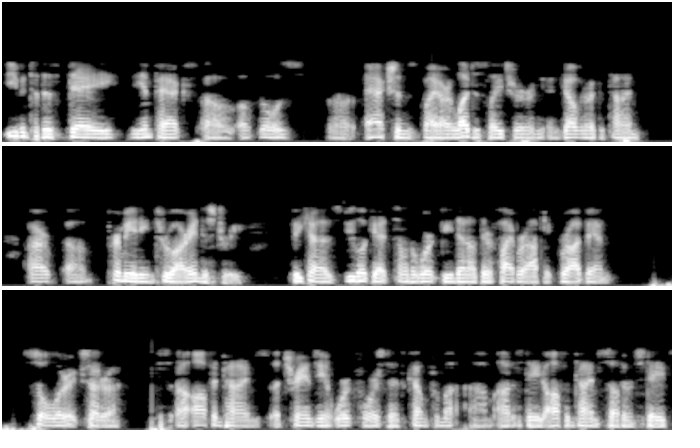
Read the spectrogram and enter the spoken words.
even to this day, the impacts of, of those uh, actions by our legislature and, and, governor at the time are um, permeating through our industry. Because if you look at some of the work being done out there, fiber optic broadband, solar, etc., uh, oftentimes a transient workforce that's come from um, out of state, oftentimes southern states.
